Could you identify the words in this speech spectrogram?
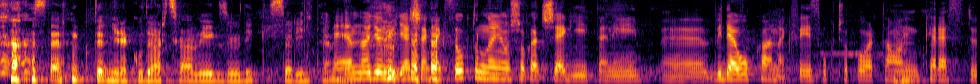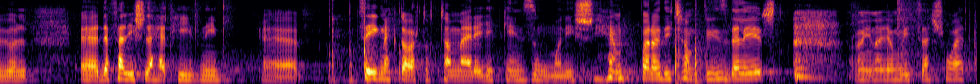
aztán többnyire kudarccal végződik, szerintem. Nem, nagyon ügyeseknek szoktunk nagyon sokat segíteni videókkal, meg Facebook csoporton uh-huh. keresztül, de fel is lehet hívni cégnek tartottam már egyébként Zoomon is ilyen paradicsom tűzdelést, ami nagyon vicces volt,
